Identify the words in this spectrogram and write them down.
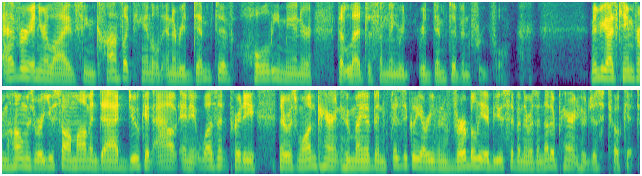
ever in your lives seen conflict handled in a redemptive, holy manner that led to something re- redemptive and fruitful. Maybe you guys came from homes where you saw mom and dad duke it out and it wasn't pretty. There was one parent who may have been physically or even verbally abusive, and there was another parent who just took it.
